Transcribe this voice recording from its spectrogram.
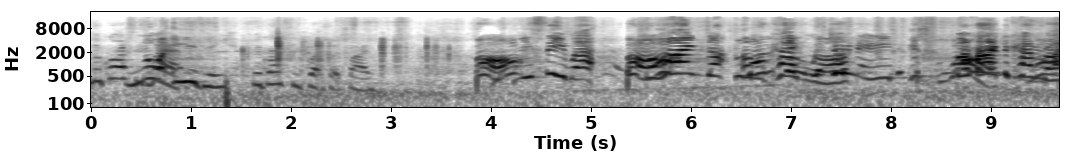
the grass Not easy. The grass is wet, so it's fine. But You see where but behind the, the one thing we camera, do need is behind the camera,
